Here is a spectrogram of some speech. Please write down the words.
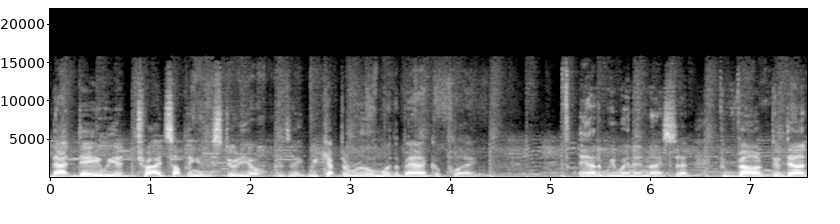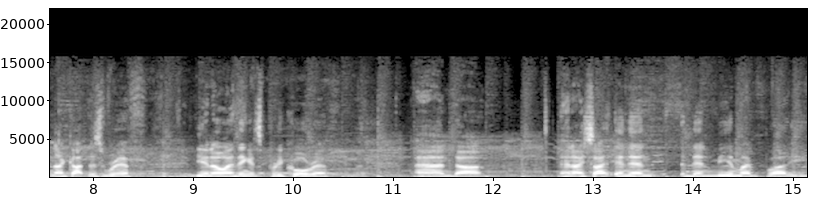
that day, we had tried something in the studio because we kept a room where the band could play. And we went in and I said, dun, and I got this riff. You know, I think it's a pretty cool riff. And uh, and I saw, and then and then me and my buddy.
